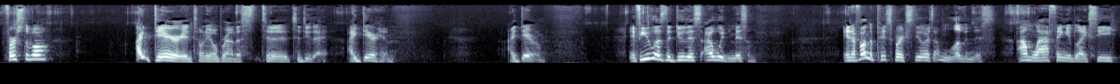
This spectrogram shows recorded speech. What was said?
First of all, I dare Antonio Brown to, to, to do that. I dare him. I dare him. If he was to do this, I wouldn't miss him. And if I'm the Pittsburgh Steelers, I'm loving this. I'm laughing and like, see,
